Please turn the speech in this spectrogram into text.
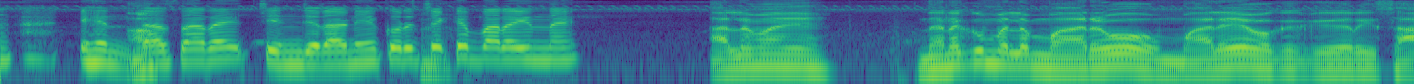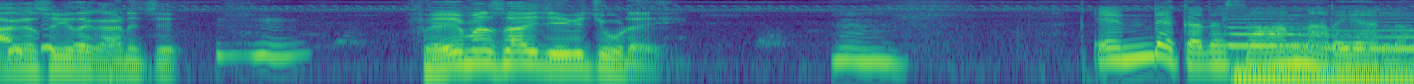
എന്താ സാറേ ചിഞ്ചുറാണിയെ കുറിച്ചൊക്കെ പറയുന്നേ? അല്ലമായേ നിനക്കും വല്ല മരവോ മലയോ ഒക്കെ കേറി സാഹസികത കാണിച്ച് ഫേമസ് ആയി ജീവിച്ചുകൂടെ എന്റെ കഥ സാറിനറിയാലോ?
